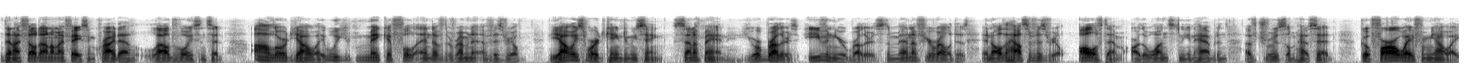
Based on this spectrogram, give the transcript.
then I fell down on my face and cried a loud voice and said, Ah, Lord Yahweh, will you make a full end of the remnant of Israel? Yahweh's word came to me, saying, Son of man, your brothers, even your brothers, the men of your relatives, and all the house of Israel, all of them are the ones the inhabitants of Jerusalem have said, Go far away from Yahweh.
